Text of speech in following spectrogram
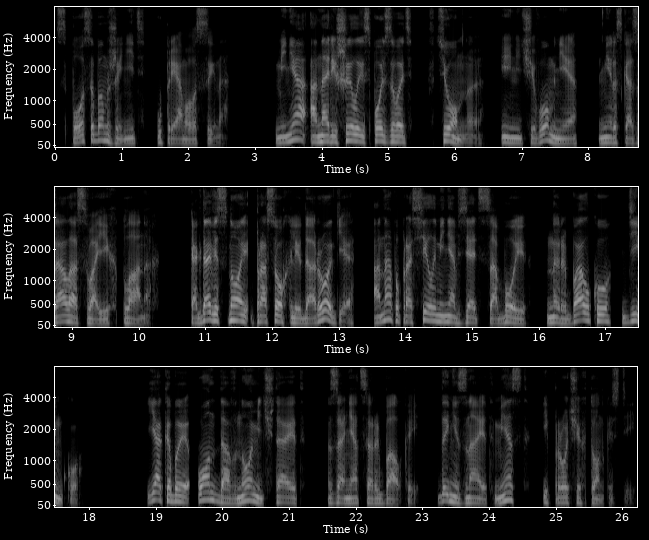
способом женить упрямого сына. Меня она решила использовать в темную и ничего мне не рассказала о своих планах. Когда весной просохли дороги, она попросила меня взять с собой на рыбалку Димку. Якобы он давно мечтает заняться рыбалкой, да не знает мест и прочих тонкостей.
